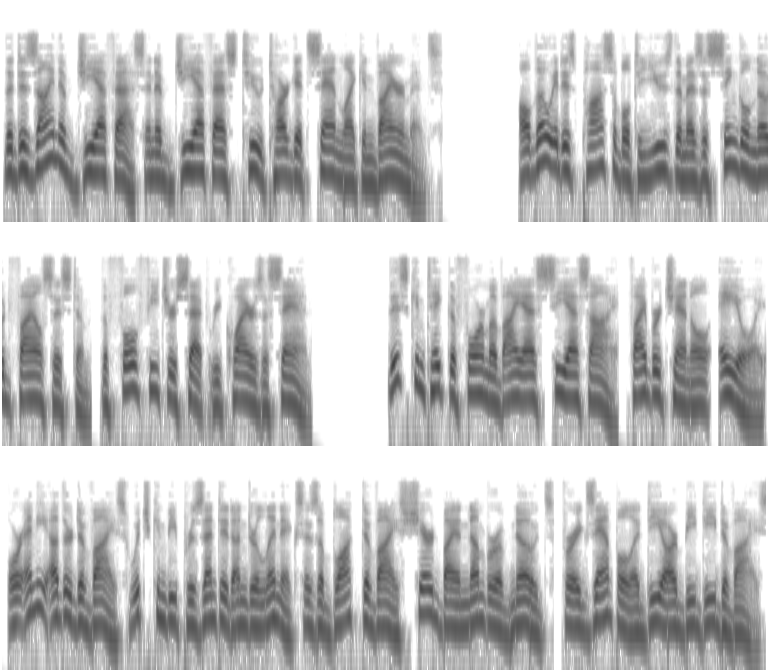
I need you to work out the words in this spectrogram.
The design of GFS and of GFS2 target SAN-like environments. Although it is possible to use them as a single-node file system, the full feature set requires a SAN. This can take the form of ISCSI, Fiberchannel, AoE, or any other device which can be presented under Linux as a block device shared by a number of nodes, for example a DRBD device.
